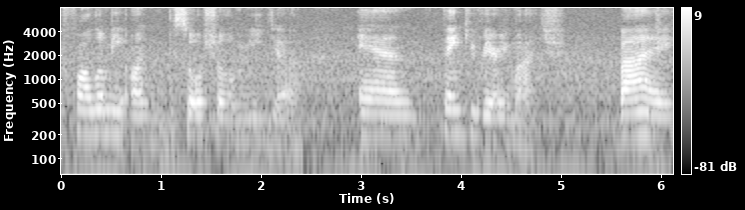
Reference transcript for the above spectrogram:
follow me on the social media and thank you very much. Bye.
